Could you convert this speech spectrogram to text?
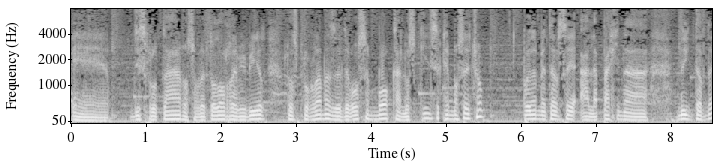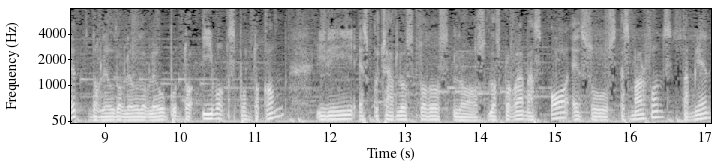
eh, disfrutar o sobre todo revivir los programas de De Voz en Boca, los 15 que hemos hecho, pueden meterse a la página de internet www.evox.com y escucharlos todos los, los programas. O en sus smartphones también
